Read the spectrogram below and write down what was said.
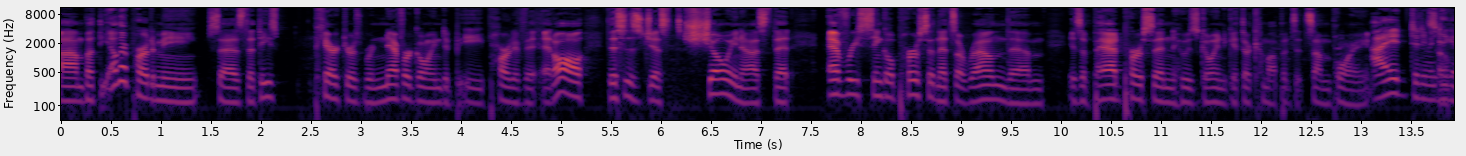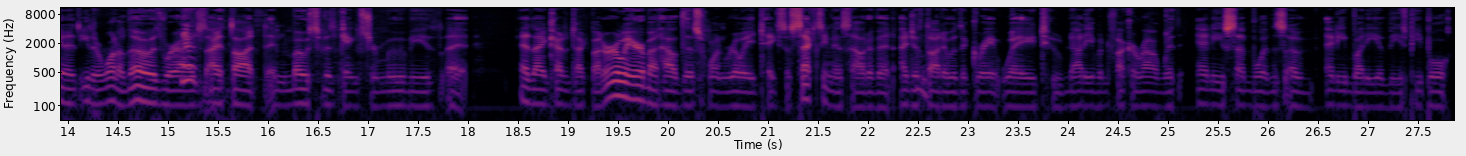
um, but the other part of me says that these characters were never going to be part of it at all. This is just showing us that every single person that's around them is a bad person who's going to get their comeuppance at some point. I didn't even So- take it as either one of those. Whereas Yeah. I thought in most of his gangster movies, uh, as I kind of talked about earlier, about how this one really takes the sexiness out of it. I just thought it was a great way to not even fuck around with any semblance of anybody of these people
